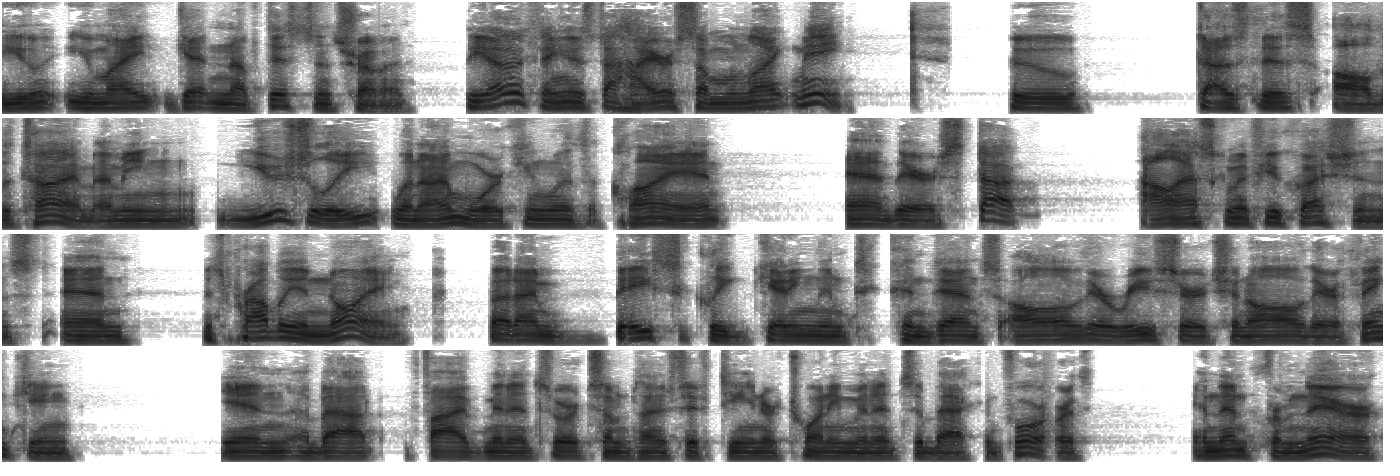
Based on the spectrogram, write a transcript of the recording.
you you might get enough distance from it. The other thing is to hire someone like me who does this all the time. I mean, usually when I'm working with a client and they're stuck, I'll ask them a few questions and it's probably annoying, but I'm basically getting them to condense all of their research and all of their thinking in about five minutes or sometimes 15 or 20 minutes of back and forth. And then from there,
